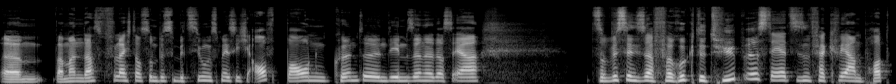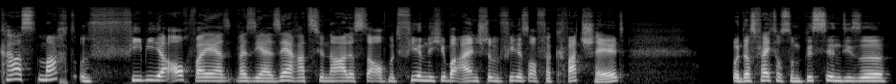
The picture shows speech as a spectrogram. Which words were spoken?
Ähm, weil man das vielleicht auch so ein bisschen beziehungsmäßig aufbauen könnte, in dem Sinne, dass er so ein bisschen dieser verrückte Typ ist, der jetzt diesen verqueren Podcast macht und Phoebe ja auch, weil, er, weil sie ja sehr rational ist, da auch mit vielem nicht übereinstimmt, vieles auch für Quatsch hält. Und das vielleicht auch so ein bisschen diese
